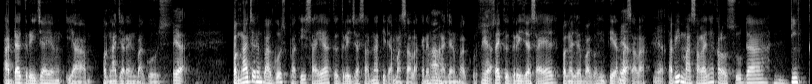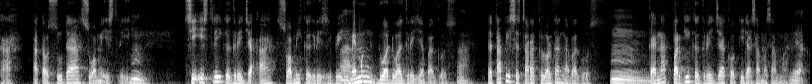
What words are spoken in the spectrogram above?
ada gereja yang ya pengajaran yang bagus. Ya. Pengajaran bagus berarti saya ke gereja sana tidak masalah karena pengajaran bagus. Ya. Saya ke gereja saya pengajaran bagus ini tidak Ya, masalah. ya. Tapi masalahnya kalau sudah nikah atau sudah suami istri, Hmm. si istri ke gereja A, suami ke gereja B, memang dua-dua gereja bagus. Ah. Tetapi secara keluarga nggak bagus. Hmm. Karena pergi ke gereja kok tidak sama-sama. Ya.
